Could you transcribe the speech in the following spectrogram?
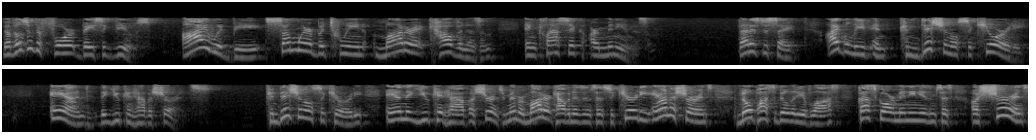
Now, those are the four basic views. I would be somewhere between moderate Calvinism and classic Arminianism. That is to say, I believe in conditional security and that you can have assurance. Conditional security and that you could have assurance. Remember, moderate Calvinism says security and assurance, no possibility of loss. Classical Arminianism says assurance,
